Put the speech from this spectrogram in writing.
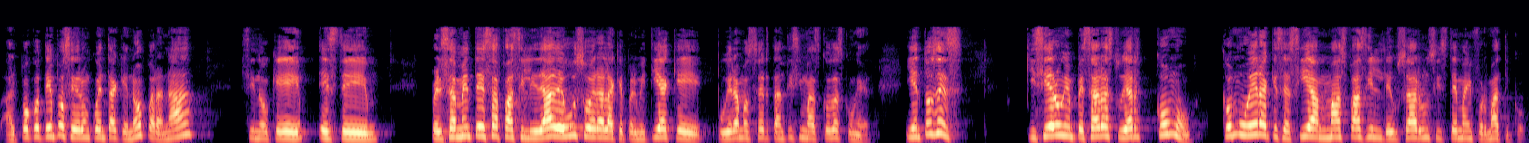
al poco tiempo se dieron cuenta que no, para nada, sino que este, precisamente esa facilidad de uso era la que permitía que pudiéramos hacer tantísimas cosas con él. Y entonces quisieron empezar a estudiar cómo, cómo era que se hacía más fácil de usar un sistema informático.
